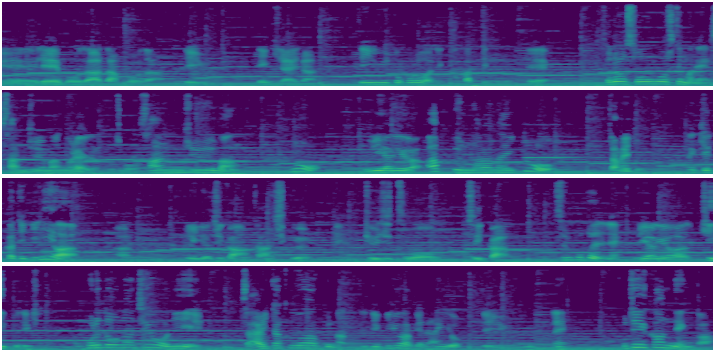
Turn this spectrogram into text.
えー、冷房だ、暖房だっていう、電気代だっていうところはね、かかってくるんで、それを総合してもね、30万ぐらいだと、もう30万の売り上げがアップにならないとダメと。結果的には、営業時間短縮、休日を追加することでね、売り上げはキープできた。これと同じように、在宅ワークなんてできるわけないよっていう風なね、固定観念が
